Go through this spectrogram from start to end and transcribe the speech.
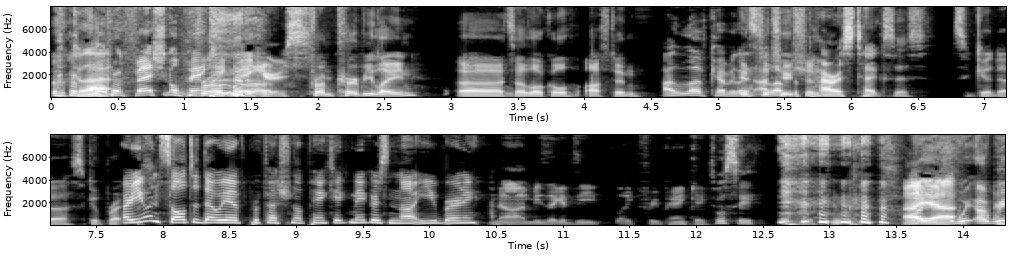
Look at that. professional pancake from, uh, makers. from Kerbey Lane. Uh, it's a local Austin. I love Kerbey Lane. I love the Paris, Texas. It's a good, uh, it's a good breakfast. Are you insulted that we have professional pancake makers and not you, Burnie? no, it means I get to eat like free pancakes. We'll see. I, I, uh, we, uh, we,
